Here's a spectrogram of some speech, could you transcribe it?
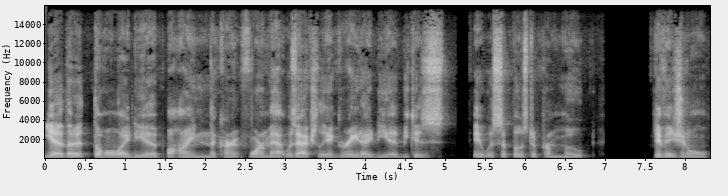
Yeah, the the whole idea behind the current format was actually a great idea because it was supposed to promote divisional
